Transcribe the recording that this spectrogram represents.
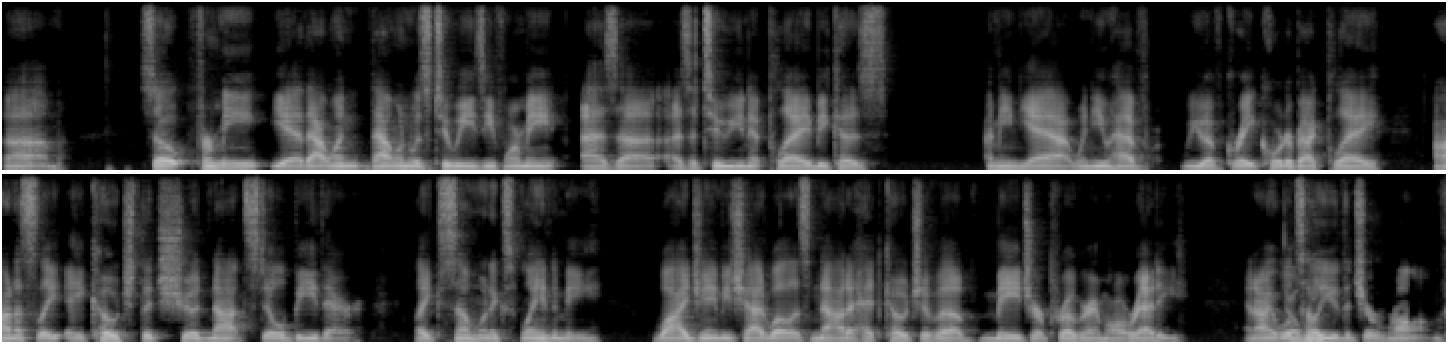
Um, so for me, yeah, that one that one was too easy for me as a as a two unit play because I mean, yeah, when you have you have great quarterback play, honestly, a coach that should not still be there. Like someone explained to me why Jamey Chadwell is not a head coach of a major program already. And I will tell we, you that you're wrong.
